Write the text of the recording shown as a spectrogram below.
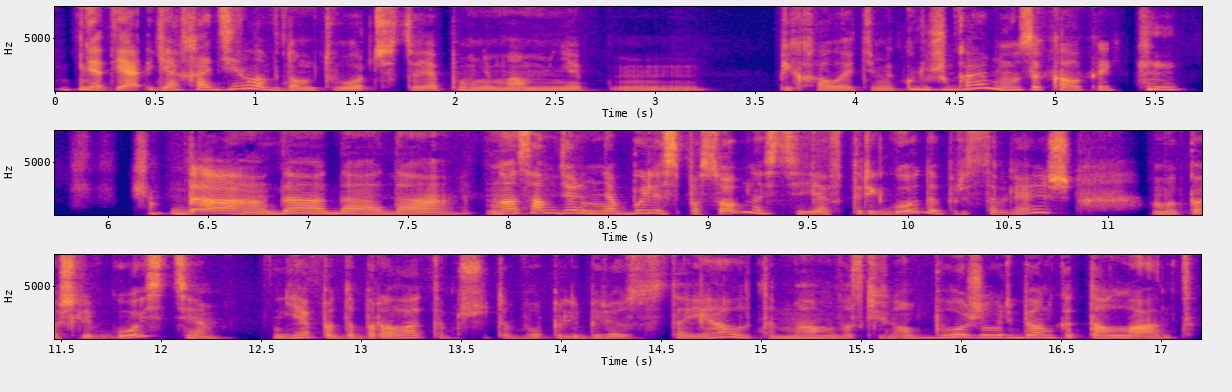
Нет, я, я ходила в дом творчества, я помню, мама мне пихала этими кружками. Музыкалкой. Да, да, да, да. Но на самом деле у меня были способности. Я в три года, представляешь, мы пошли в гости, я подобрала там что-то, вопль береза стояла, там мама воскликнула, о боже, у ребенка талант.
